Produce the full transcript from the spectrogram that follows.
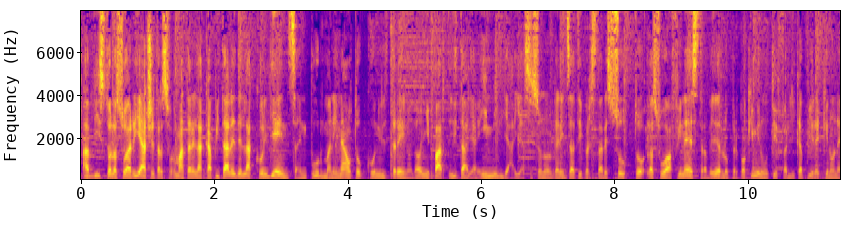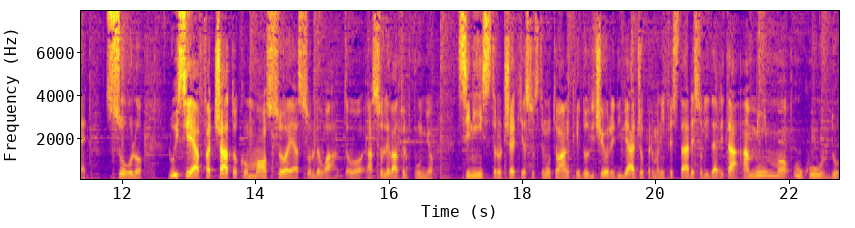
ha visto la sua Riace trasformata nella capitale dell'accoglienza, in pullman, in auto, con il treno, da ogni parte d'Italia in migliaia si sono organizzati per stare sotto la sua finestra, vederlo per pochi minuti e fargli capire che non è solo. Lui si è affacciato, commosso e ha sollevato, ha sollevato il pugno sinistro. C'è chi ha sostenuto anche 12 ore di viaggio per manifestare solidarietà a Mimmo Ukurdu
